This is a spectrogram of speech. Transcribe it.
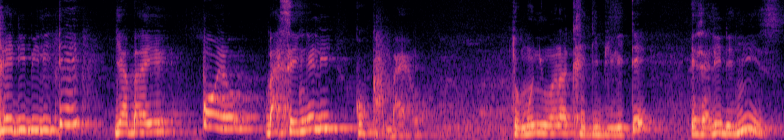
crédibilité ya baye oyo basengeli kokamba yango. Tomoni wana crédibilité ezali de mise.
